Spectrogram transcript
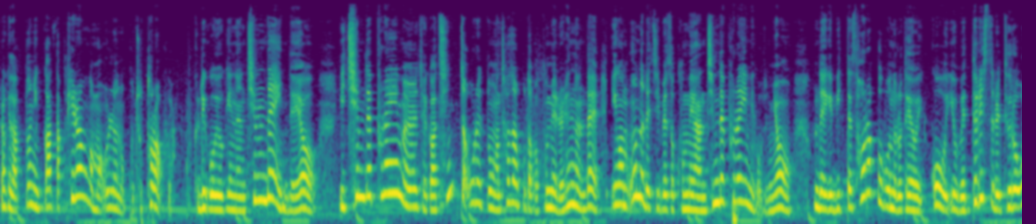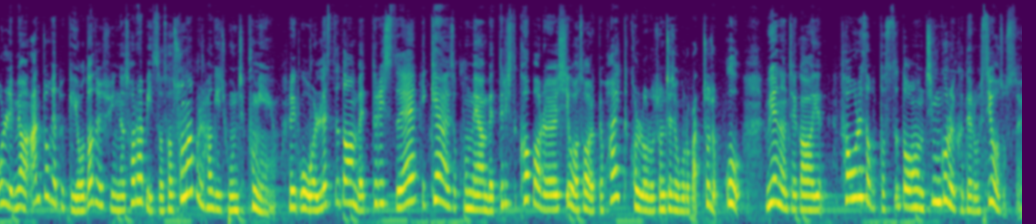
이렇게 놔두니까 딱 필요한 것만 올려놓고 좋더라고요. 그리고 여기는 침대인데요. 이 침대 프레임을 제가 진짜 오랫동안 찾아보다가 구매를 했는데 이건 오늘의 집에서 구매한 침대 프레임이거든요. 근데 이게 밑에 서랍 부분으로 되어 있고 이 매트리스를 들어 올리면 안쪽에도 이렇게 여닫을 수 있는 서랍이 있어서 수납을 하기 좋은 제품이에요. 그리고 원래 쓰던 매트리스에 이케아에서 구매한 매트리스 커버를 씌워서 이렇게 화이트 컬러로 전체적으로 맞춰줬고 위에는 제가 예- 서울에서부터 쓰던 침구를 그대로 씌워줬어요.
